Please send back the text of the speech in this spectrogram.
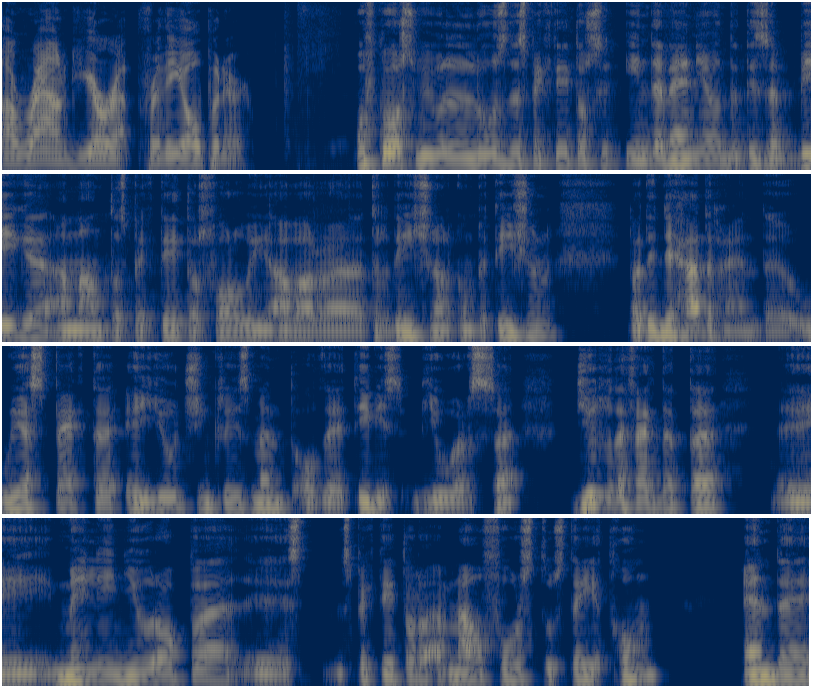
around Europe for the opener? Of course, we will lose the spectators in the venue. That is a big amount of spectators following our uh, traditional competition. But in the other hand, uh, we expect a huge increasement of the TV viewers uh, due to the fact that uh, mainly in Europe, spectators are now forced to stay at home. And uh,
